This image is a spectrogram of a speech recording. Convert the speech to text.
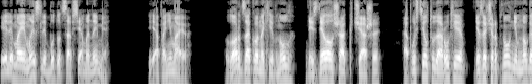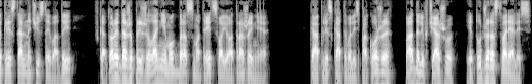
или мои мысли будут совсем иными. Я понимаю. Лорд закона кивнул и сделал шаг к чаше, опустил туда руки и зачерпнул немного кристально чистой воды, в которой даже при желании мог бы рассмотреть свое отражение. Капли скатывались по коже, падали в чашу и тут же растворялись.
